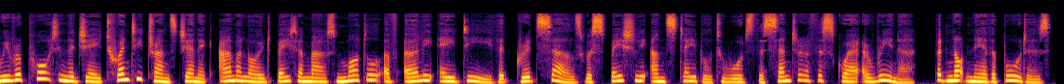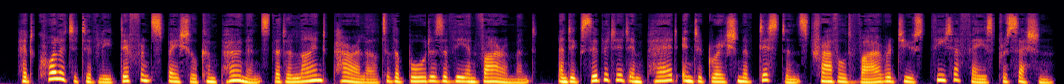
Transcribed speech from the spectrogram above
we report in the J20 transgenic amyloid beta mouse model of early AD that grid cells were spatially unstable towards the center of the square arena, but not near the borders, had qualitatively different spatial components that aligned parallel to the borders of the environment, and exhibited impaired integration of distance traveled via reduced theta phase precession.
